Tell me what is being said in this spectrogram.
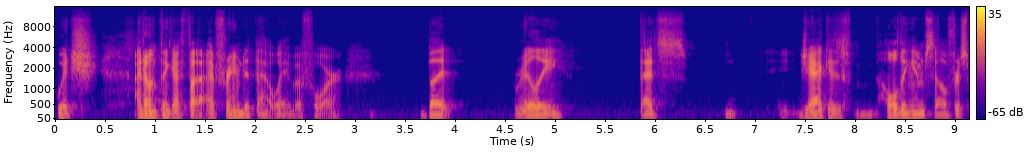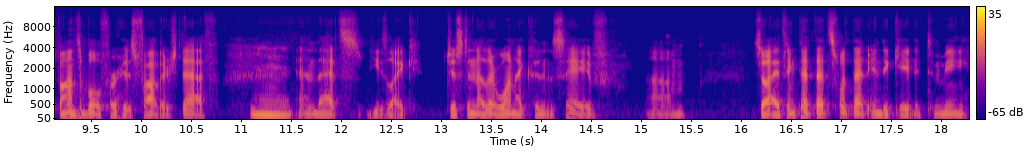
which I don't think I thought I framed it that way before. But really, that's Jack is holding himself responsible for his father's death Mm. and that's he's like just another one I couldn't save. Um, so I think that that's what that indicated to me.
